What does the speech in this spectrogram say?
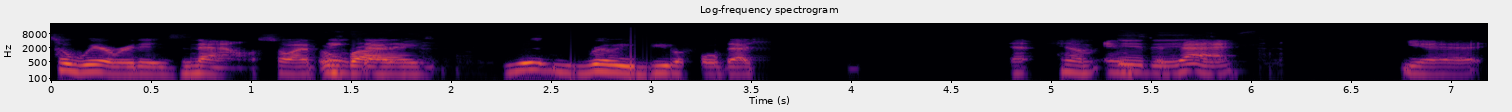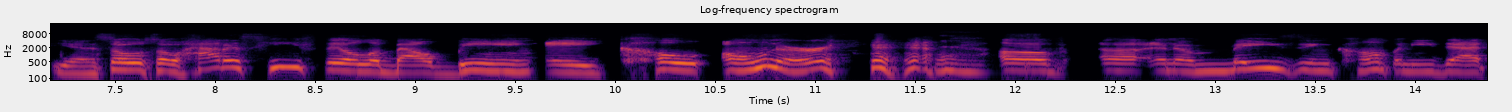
to where it is now so i think right. that is really really beautiful that him into that yeah, yeah. So, so how does he feel about being a co-owner of uh, an amazing company that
